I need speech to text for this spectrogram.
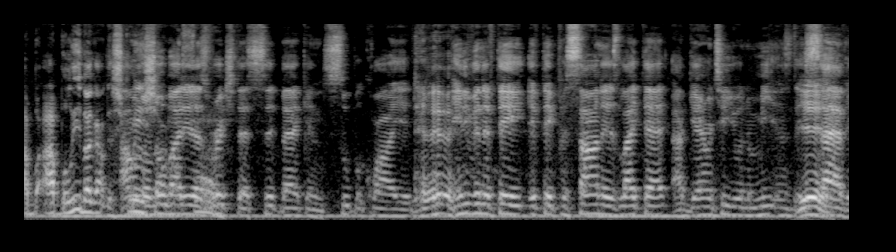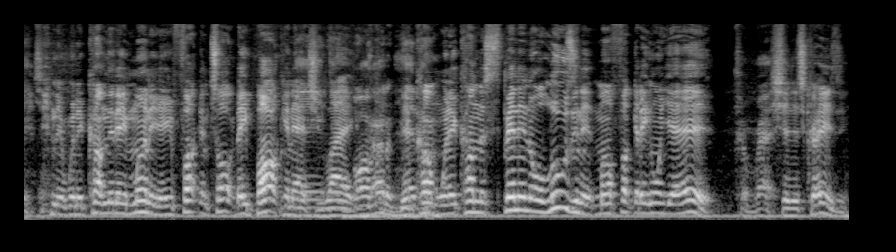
I, I believe I got the I don't know nobody that's rich that sit back and super quiet. and even if they if they persona is like that, I guarantee you in the meetings they're yeah. savage. And then when it come to their money, they fucking talk. They barking at Yeah, you like. barking gotta They come when it come to spinning or losing it, motherfucker. They on your head. Correct. Shit is crazy.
